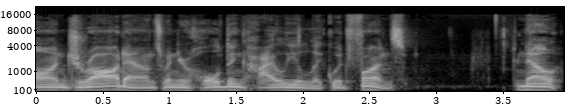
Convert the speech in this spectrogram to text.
on drawdowns when you're holding highly liquid funds. Now,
